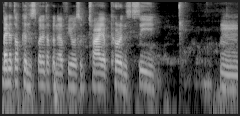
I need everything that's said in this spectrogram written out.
banner tokens banner token of yours to try a currency hmm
